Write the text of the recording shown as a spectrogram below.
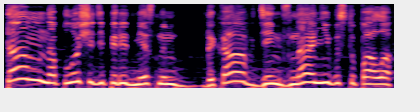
Там на площади перед местным ДК в День знаний выступала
